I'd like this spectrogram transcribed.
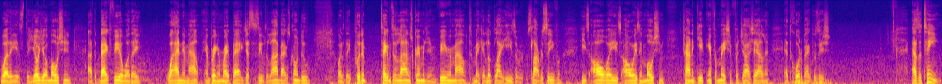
whether it's the yo-yo motion at the backfield, where they widen him out and bring him right back just to see what the linebacker's going to do, or do they put him, take him to the line of scrimmage and veer him out to make it look like he's a slot receiver? He's always, always in motion, trying to get information for Josh Allen at the quarterback position. As a team,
